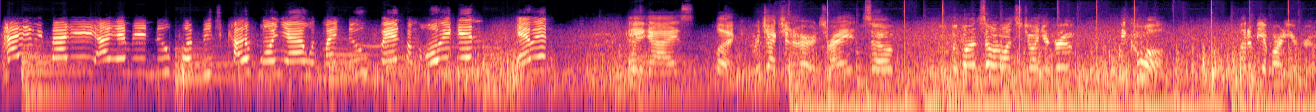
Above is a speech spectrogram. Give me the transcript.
Hi everybody, I am in Newport Beach, California with my new friend from Oregon, Eric. Hey guys, Look, rejection hurts, right? So, if one someone wants to join your group, be cool. Let them be a part of your group.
